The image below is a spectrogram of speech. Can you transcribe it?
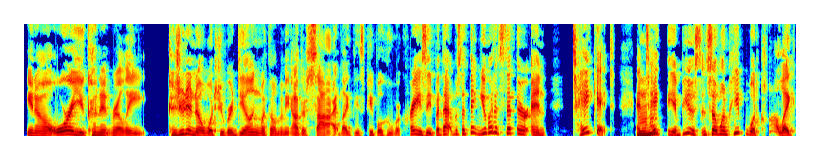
you know, or you couldn't really because you didn't know what you were dealing with on the other side, like these people who were crazy. But that was the thing. You had to sit there and take it and mm-hmm. take the abuse. And so when people would call, like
